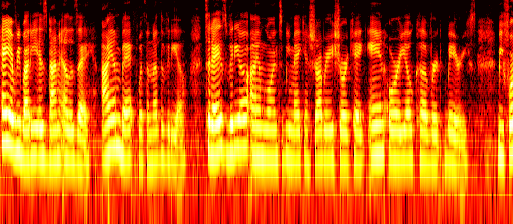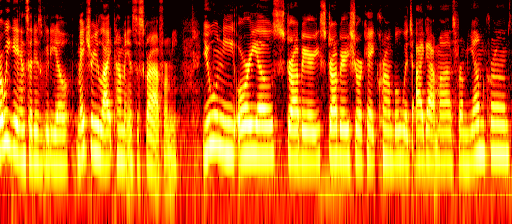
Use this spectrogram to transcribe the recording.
Hey everybody, it's Diamond Aliza. I am back with another video. Today's video, I am going to be making strawberry shortcake and Oreo covered berries. Before we get into this video, make sure you like, comment, and subscribe for me. You will need Oreos, strawberries, strawberry shortcake crumble, which I got mine from Yum Crumbs,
